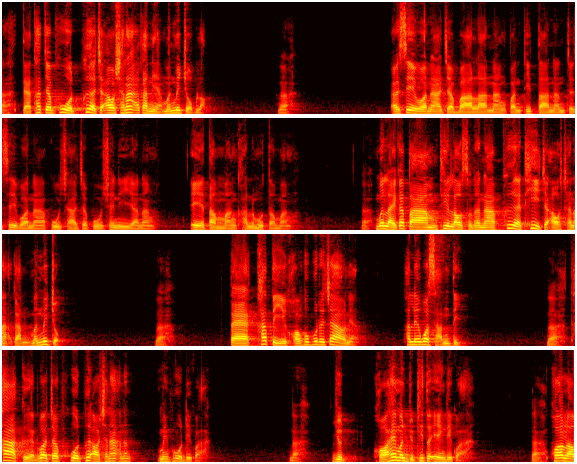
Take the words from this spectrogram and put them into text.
นะแต่ถ้าจะพูดเพื่อจะเอาชนะกันเนี่ยมันไม่จบหรอกนะอเซวนาจะบาลานังปันทิตานันจะเซวนาปูชาจะปูชนียานัง เอตัมมังคารมุตตมังนะเมื่อไหร่ก็ตามที่เราสนทนาเพื่อที่จะเอาชนะกันมันไม่จบนะแต่คติของพระพุทธเจ้าเนี่ยท่านเรียกว่าสันตินะถ้าเกิดว่าจะพูดเพื่อเอาชนะนั้นไม่พูดดีกว่า นะหยุดขอให้มันหยุดที่ตัวเองดีกว่านะเพราะเรา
